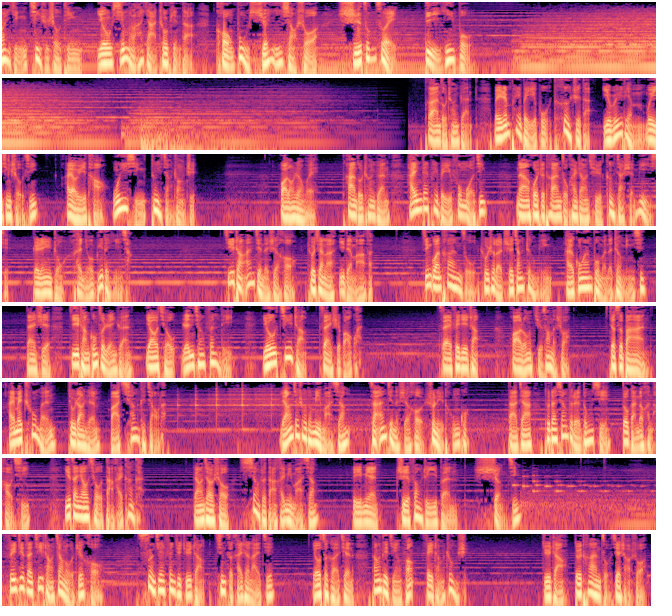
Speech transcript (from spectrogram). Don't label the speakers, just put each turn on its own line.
欢迎继续收听由喜马拉雅出品的恐怖悬疑小说《十宗罪》第一部。特案组成员每人配备一部特制的 Iridium 卫星手机，还有一套微型对讲装置。华东认为，特案组成员还应该配备一副墨镜。那样，或是特案组看上去更加神秘一些，给人一种很牛逼的印象。机长安检的时候出现了一点麻烦，尽管特案组出示了持枪证明，还有公安部门的证明信，但是机场工作人员要求人枪分离，由机长暂时保管。在飞机上，华龙沮丧地说：“这次办案还没出门，就让人把枪给缴了。”梁教授的密码箱在安检的时候顺利通过。大家对他箱子里的东西都感到很好奇，一再要求打开看看。梁教授笑着打开密码箱，里面只放着一本圣经。飞机在机场降落之后，四间分局局长亲自开车来接，由此可见，当地警方非常重视。局长对特案组介绍说：“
